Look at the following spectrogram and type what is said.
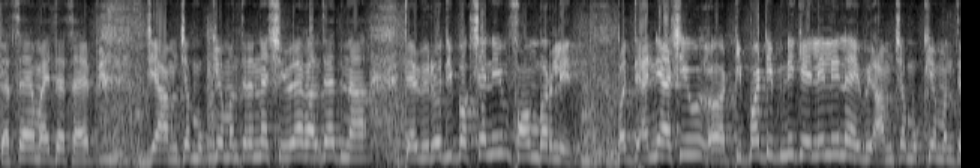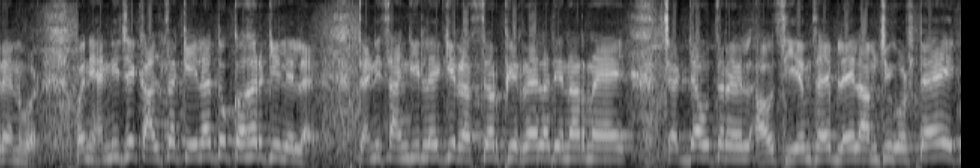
कसं आहे माहिती आहे साहेब? जे आमच्या मुख्यमंत्र्यांना शिव्या घालतात ना त्या विरोधी पक्षांनी फॉर्म भरलेत. पण त्यांनी अशी अ, टिप्पणी केलेली नाही आमच्या मुख्यमंत्र्यांवर. पण ह्यांनी जे कालचा केला तो कहर केलेला आहे. त्यांनी सांगितलं आहे की रस्त्यावर फिरायला देणार नाही चड्ड्या उतरेल. अहो सी एम साहेब लईल आमची गोष्ट आहे. एक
